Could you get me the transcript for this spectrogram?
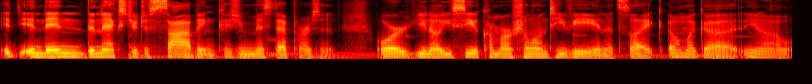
It, and then the next, you're just sobbing because you miss that person. Or, you know, you see a commercial on TV and it's like, oh my God, you know,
